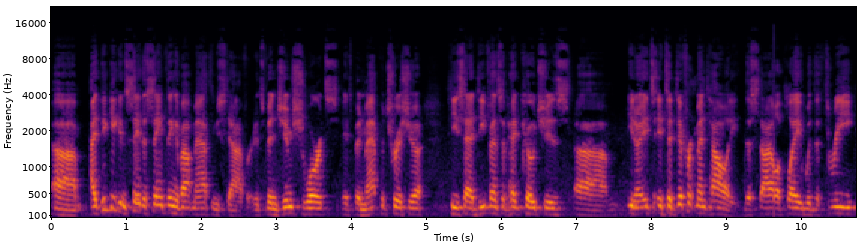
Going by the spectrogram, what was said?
Um, I think you can say the same thing about Matthew Stafford. It's been Jim Schwartz, it's been Matt Patricia. He's had defensive head coaches. Um, you know, it's it's a different mentality. The style of play with the three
